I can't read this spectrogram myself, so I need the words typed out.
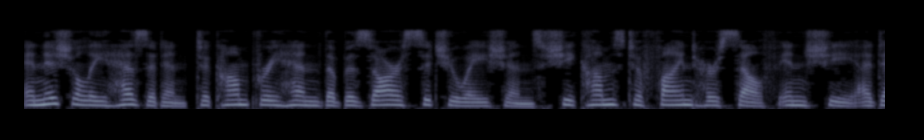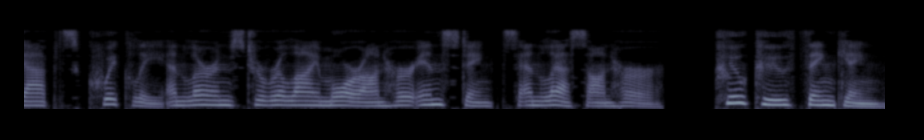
initially hesitant to comprehend the bizarre situations she comes to find herself in she adapts quickly and learns to rely more on her instincts and less on her cuckoo thinking.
